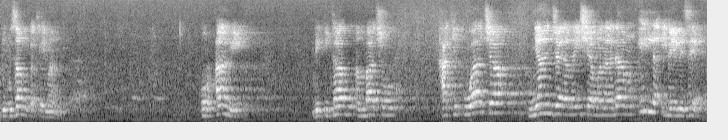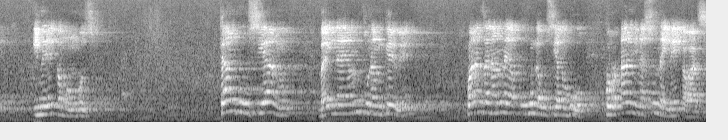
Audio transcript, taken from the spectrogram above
Ndugu zangu katika imani, Qur'ani ni kitabu ambacho hakikuacha nyanja ya maisha ya mwanadamu ila imeelezea, imeweka mwongozo tangu uhusiano baina ya mtu na mkewe. Kwanza, namna ya kuunda uhusiano huo, Qur'ani na Sunna imeweka wazi.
